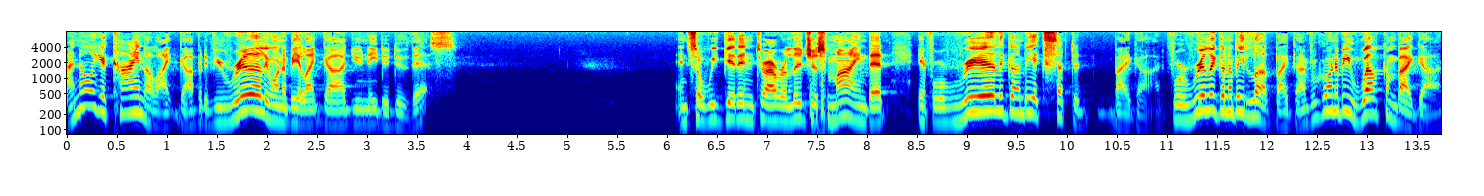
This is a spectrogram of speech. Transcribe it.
I know you're kind of like God, but if you really want to be like God, you need to do this. And so we get into our religious mind that if we're really going to be accepted by God, if we're really going to be loved by God, if we're going to be welcomed by God,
